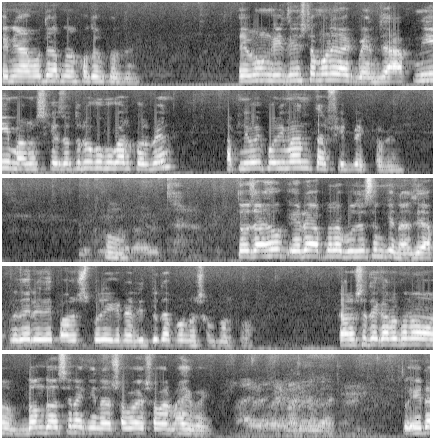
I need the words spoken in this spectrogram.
এই নিয়ামতের আপনার কদর করবেন। এবং এই জিনিসটা মনে রাখবেন যে আপনি মানুষকে যতটুকু উপকার করবেন আপনি ওই পরিমাণ তার ফিডব্যাক পাবেন। হুম। তো যাই হোক, এটা আপনারা বুঝেছেন কিনা যে আপনাদের যে পারস্পরিক এটা হৃদ্যতাপূর্ণ সম্পর্ক, কারোর সাথে কারও কোনো দ্বন্দ্ব আছে নাকি না? সবাই সবার ভাই ভাই। তো এটা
